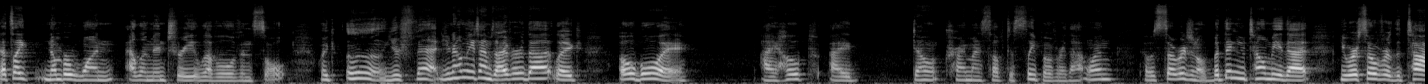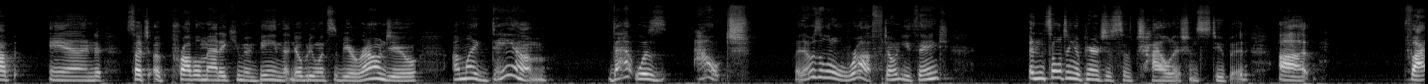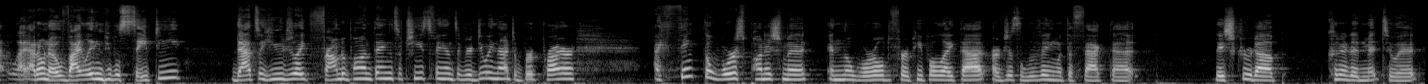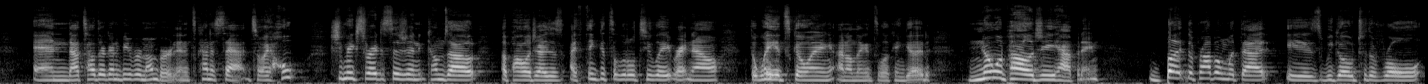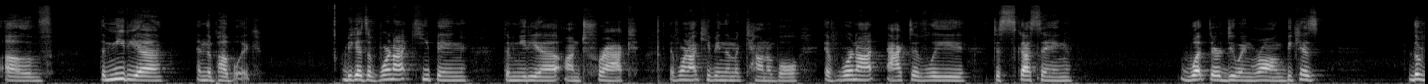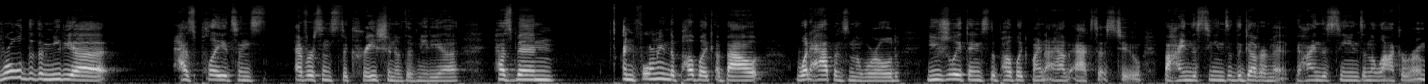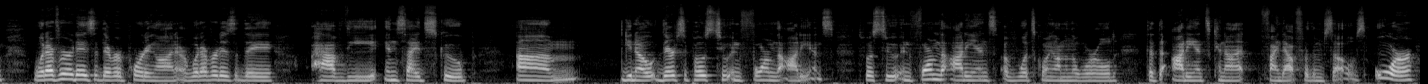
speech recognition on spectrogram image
That's like number one elementary level of insult. Like, ugh, you're fat. You know how many times I've heard that? Like, oh boy, I hope I don't cry myself to sleep over that one. That was so original. But then you tell me that you are so over the top and such a problematic human being that nobody wants to be around you. I'm like, damn, that was ouch. That was a little rough, don't you think? Insulting appearance is so childish and stupid. Uh, vi- I don't know, violating people's safety. That's a huge, like, frowned upon thing. So, Chiefs fans, if you're doing that to Brooke Pryor, I think the worst punishment in the world for people like that are just living with the fact that they screwed up, couldn't admit to it, and that's how they're going to be remembered. And it's kind of sad. So I hope she makes the right decision, comes out, apologizes. I think it's a little too late right now. The way it's going, I don't think it's looking good. No apology happening. But the problem with that is we go to the role of the media and the public. Because if we're not keeping the media on track, if we're not keeping them accountable, if we're not actively discussing what they're doing wrong, because the role that the media has played since ever since the creation of the media has been informing the public about what happens in the world, usually things the public might not have access to, behind the scenes of the government, behind the scenes in the locker room, whatever it is that they're reporting on, or whatever it is that they have the inside scoop. Um, you know, they're supposed to inform the audience, supposed to inform the audience of what's going on in the world that the audience cannot find out for themselves, or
